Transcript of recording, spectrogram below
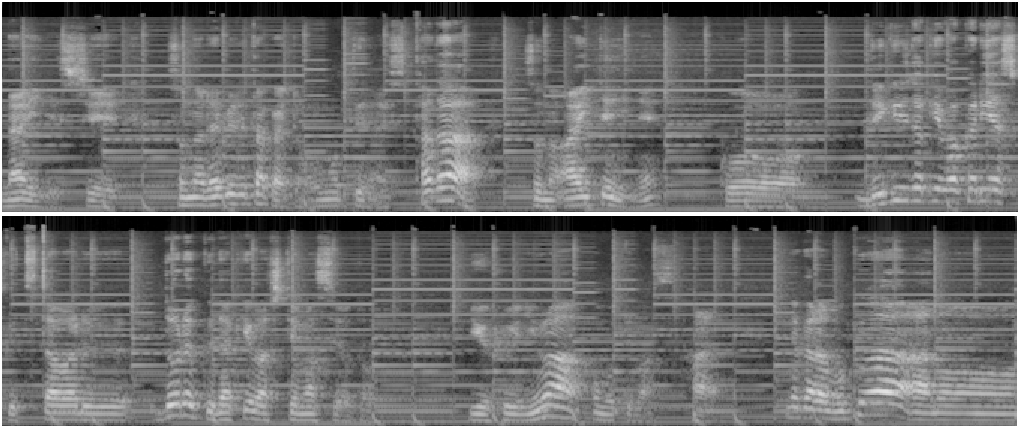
ないですし、そんなレベル高いとは思ってないです。ただ、その相手にね、こう、できるだけ分かりやすく伝わる努力だけはしてますよというふうには思ってます。はい。だから僕は、あの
